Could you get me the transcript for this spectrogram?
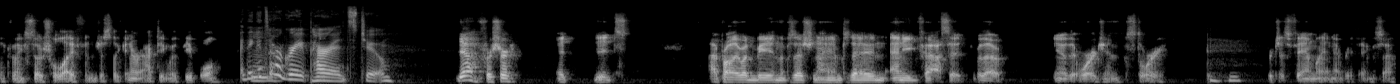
like my social life and just like interacting with people. I think it's mm. our great parents too. Yeah, for sure. It it's I probably wouldn't be in the position I am today in any facet without you know the origin story, mm-hmm. Which is family and everything. So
